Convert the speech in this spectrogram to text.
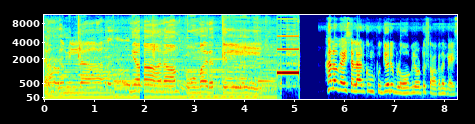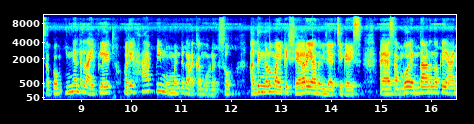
രാഗമില്ല. ഞാനാം പൂമരത്തിൽ ഹലോ ഗൈസ് എല്ലാവർക്കും പുതിയൊരു വ്ളോഗിലോട്ട് സ്വാഗതം ഗൈസ് അപ്പം ഇന്ന് എന്റെ ലൈഫിൽ ഒരു ഹാപ്പി മൊമെന്റ് നടക്കാൻ പോവാണ്. സോ അത് നിങ്ങളുമായിട്ട് ഷെയർ ചെയ്യാമെന്ന് വിചാരിച്ചു ഗൈസ് സംഭവം എന്താണെന്നൊക്കെ ഞാൻ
